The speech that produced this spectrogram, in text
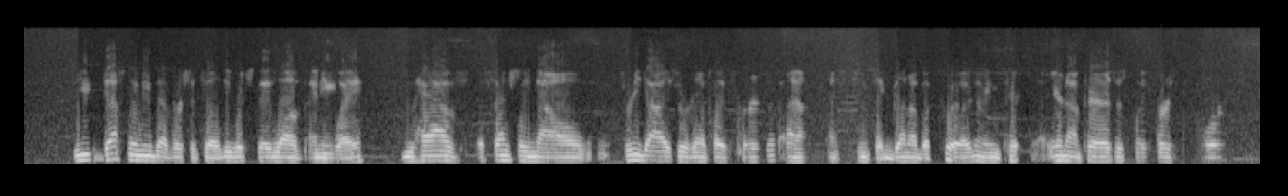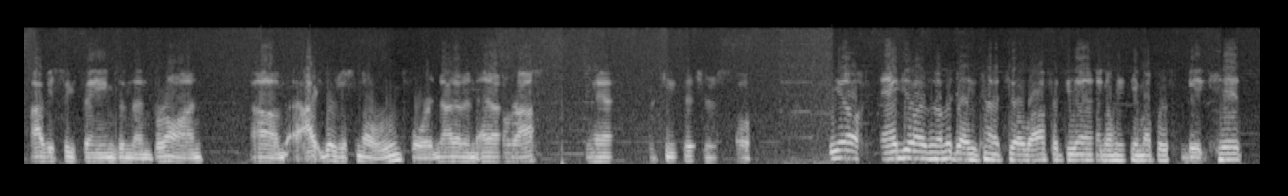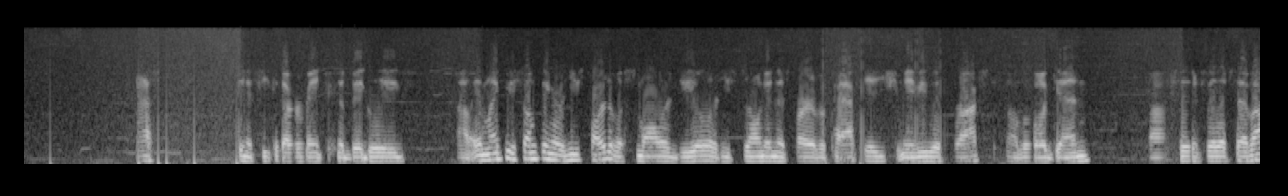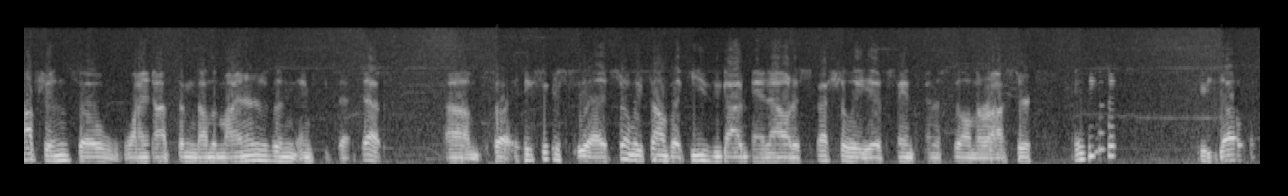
you definitely need that versatility, which they love anyway. You have essentially now three guys who are going to play first. I shouldn't say gonna, but could. I mean, Hernan Perez has played first before obviously Thames and then Braun. Um, I, there's just no room for it. Not on an NL roster. You have 13 pitchers. So, you know, Aguilar is another guy who kind of tailed off at the end. I know he came up with a big hit. Asking if he could ever make the big leagues. Uh, it might be something where he's part of a smaller deal or he's thrown in as part of a package, maybe with Brox. Although, again, uh, Sid and Phillips have options, so why not send them down the minors and, and keep that depth? Um, so he, yeah, it certainly sounds like he's the odd man out, especially if Santana's still on the roster. And he's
